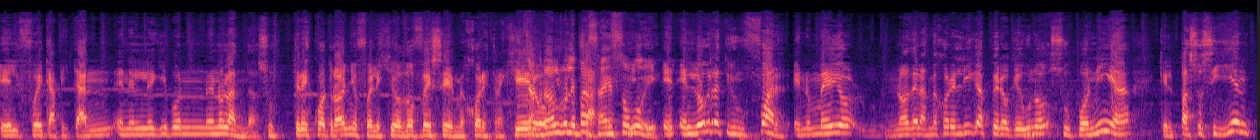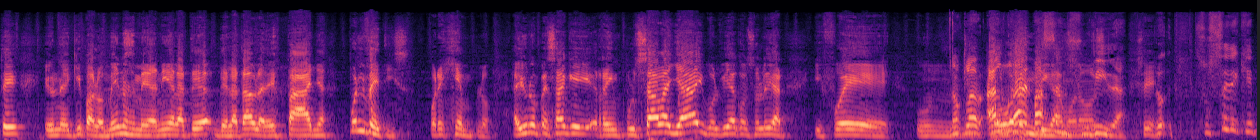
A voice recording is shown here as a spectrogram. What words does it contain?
él fue capitán en el equipo en, en Holanda. Sus 3, 4 años fue elegido dos veces mejor extranjero. Ya, pero algo le pasa, a eso voy. él, él logra triunfar en un medio, no de las mejores ligas, pero que uno suponía que el paso siguiente en un equipo a lo menos de medianía de la, tabla de España, por el Betis, por ejemplo. Ahí uno pensaba que reimpulsaba ya y volvía a consolidar. Y fue un. No, claro, algo le pasa digamos, en su ¿no? vida. Sí. Lo- sucede que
